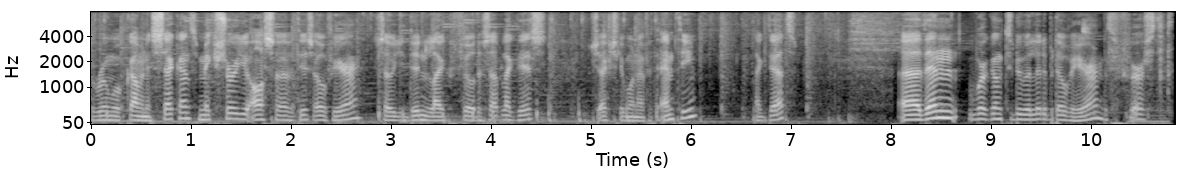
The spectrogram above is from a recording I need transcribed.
the room will come in a second. Make sure you also have this over here, so you didn't like fill this up like this. You actually want to have it empty, like that. Uh, then we're going to do a little bit over here, but first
